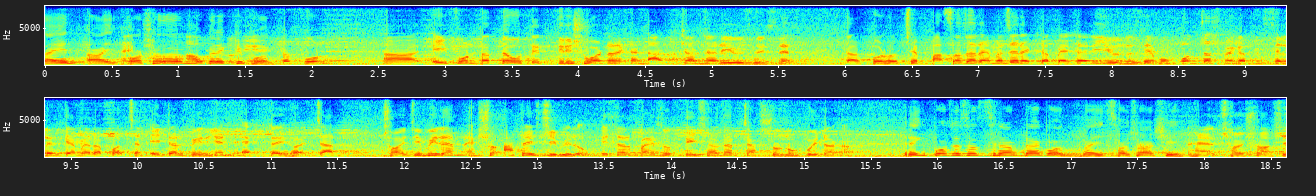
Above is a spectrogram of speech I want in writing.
nine i অসাধারণ লোকের একটি ফোন একটা ফোন এই ফোনটাতেও তেত্রিশ ওয়াটের একটা ডার্ক চার্জার ইউজ হয়েছে। তারপর হচ্ছে পাঁচ হাজার এমএজের একটা ব্যাটারি ইউজ হয়েছে এবং পঞ্চাশ মেগাপিক্সেলের ক্যামেরা পাচ্ছেন। এটার ভেরিয়েন্ট একটাই হয় চার ছয় জিবি র্যাম একশো আঠাশ জিবি রোম এটার প্রাইস প্রাইসও তেইশ হাজার চারশো নব্বই টাকা। এটা কি প্রসেসর স্ন্যাপড্রাগন ভাই ছয়শো আশি। হ্যাঁ ছয়শো আশি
